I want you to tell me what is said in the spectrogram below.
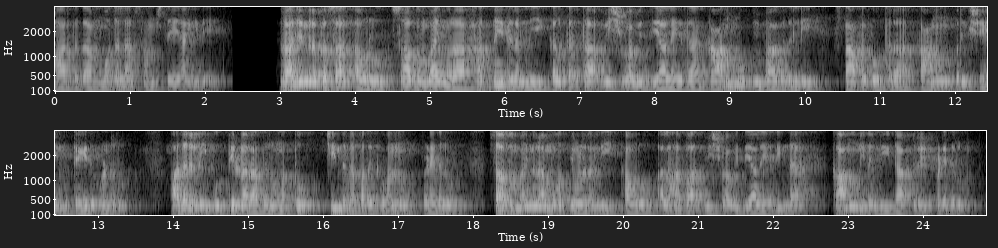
ಭಾರತದ ಮೊದಲ ಸಂಸ್ಥೆಯಾಗಿದೆ. ರಾಜೇಂದ್ರ ಪ್ರಸಾದ್ ಅವರು ಸಾವಿರದ ಒಂಬೈನೂರ ಹದಿನೈದರಲ್ಲಿ ಕಲ್ಕತ್ತಾ ವಿಶ್ವವಿದ್ಯಾಲಯದ ಕಾನೂನು ವಿಭಾಗದಲ್ಲಿ ಸ್ನಾತಕೋತ್ತರ ಕಾನೂನು ಪರೀಕ್ಷೆಯನ್ನು ತೆಗೆದುಕೊಂಡರು. ಅದರಲ್ಲಿ ಉತ್ತೀರ್ಣರಾದರು ಮತ್ತು ಚಿನ್ನದ ಪದಕವನ್ನು ಪಡೆದರು. ಸಾವಿರದ ಒಂಬೈನೂರ ಮೂವತ್ತೇಳರಲ್ಲಿ ಅವರು ಅಲಹಾಬಾದ್ ವಿಶ್ವವಿದ್ಯಾಲಯದಿಂದ ಕಾನೂನಿನಲ್ಲಿ ಡಾಕ್ಟರೇಟ್ ಪಡೆದರು.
